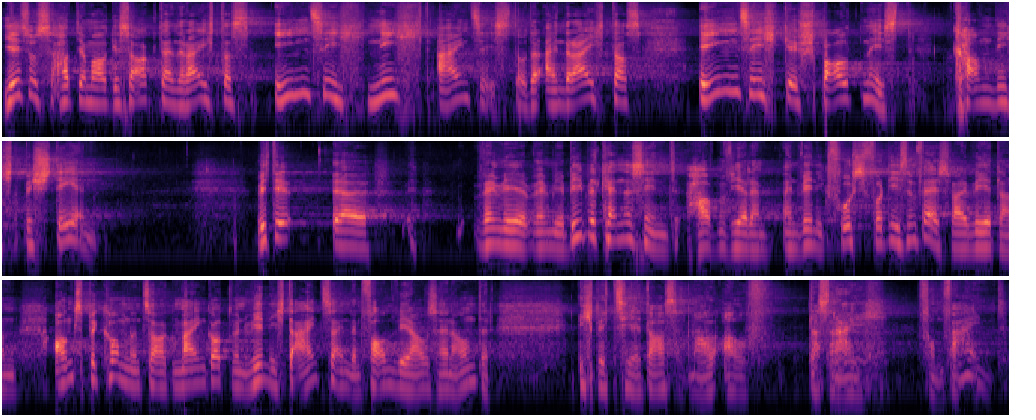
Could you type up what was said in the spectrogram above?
Jesus hat ja mal gesagt, ein Reich, das in sich nicht eins ist oder ein Reich, das in sich gespalten ist, kann nicht bestehen. Wisst ihr, äh, wenn wir, wenn wir Bibelkenner sind, haben wir ein, ein, wenig Furcht vor diesem Vers, weil wir dann Angst bekommen und sagen, mein Gott, wenn wir nicht eins sein, dann fallen wir auseinander. Ich beziehe das mal auf das Reich vom Feind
